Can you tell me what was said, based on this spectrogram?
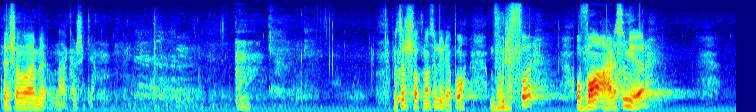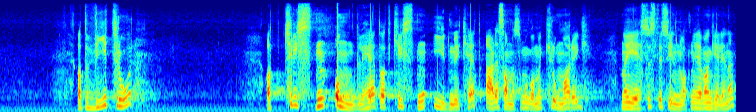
Dere skjønner hva jeg mener? Nei, kanskje ikke. Men så har det slått meg, så lurer jeg på hvorfor og hva er det som gjør at vi tror at kristen åndelighet og at kristen ydmykhet er det samme som å gå med krumma rygg, når Jesus tilsynelatende i evangeliene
